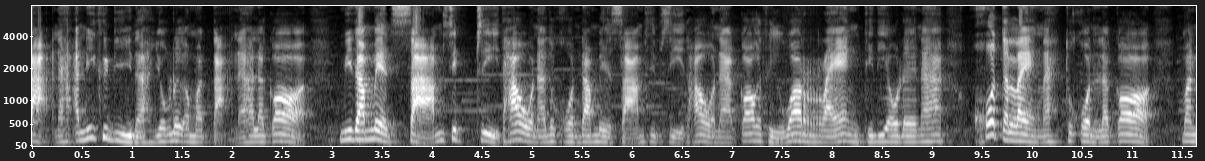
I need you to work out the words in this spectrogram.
ตะนะฮะอันนี้คือดีนะ ยกเลิกอมตะนะฮะ แล้วก็ มีดาเมจ34 เท่านะทุกคนดาเมจ34 เท่านะ ก็ถือว่าแรงทีเดียวเลยนะฮะ โคตรจะแรงนะทุกคนแล้วก็มัน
